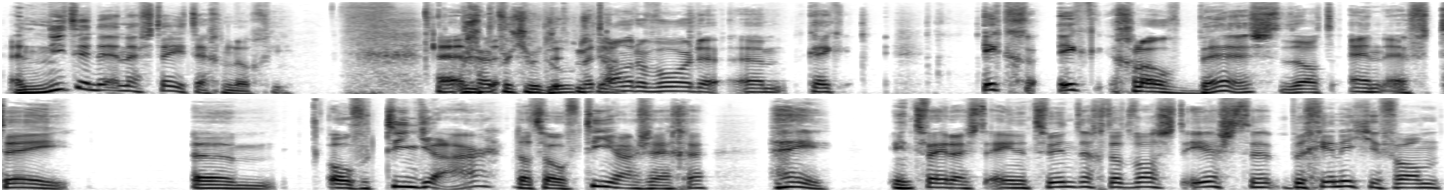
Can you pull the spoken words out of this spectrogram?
En niet in de NFT-technologie. En wat je bedoelt, Met ja. andere woorden, ehm, kijk, ik, ik geloof best dat NFT ehm, over tien jaar, dat we over tien jaar zeggen: hey, in 2021, dat was het eerste beginnetje van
